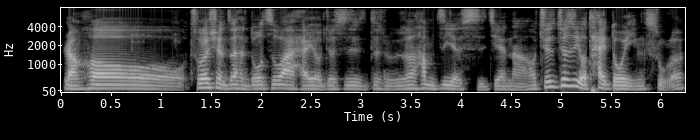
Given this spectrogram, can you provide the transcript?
然后除了选择很多之外，还有就是，就比如说他们自己的时间呐、啊，其实就是有太多因素了。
